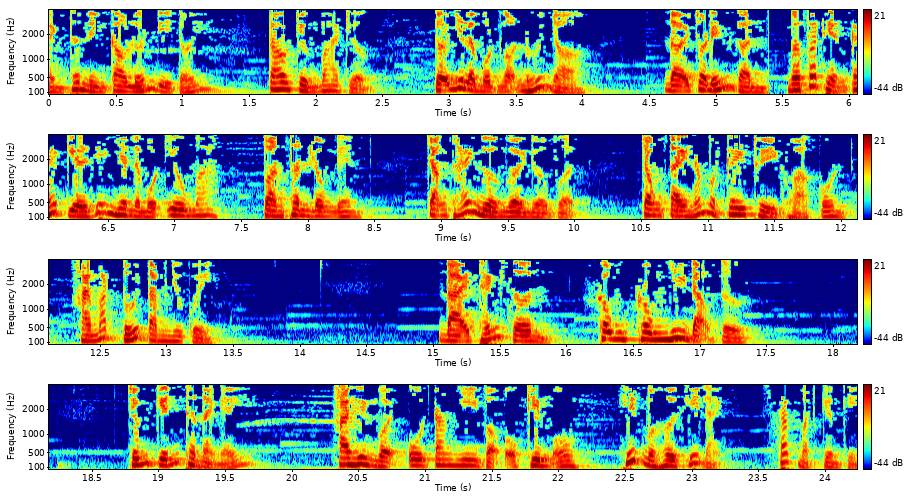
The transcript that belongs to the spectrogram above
ảnh thân hình cao lớn đi tới, Cao chừng ba trường Tựa như là một ngọn núi nhỏ. Đợi cho đến gần mới phát hiện cái kia dĩ nhiên là một yêu ma, Toàn thân lông đen, Trạng thái ngửa người ngửa vượn Trong tay nắm một cây thủy hỏa côn, Hai mắt tối tăm như quỷ. Đại Thánh Sơn, Không không nhi đạo tử. Chứng kiến thân ảnh ấy, Hai huynh muội ô Tăng Nhi và ô Kim ô Hít một hơi khí lạnh, Sắc mặt kiêng kỳ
